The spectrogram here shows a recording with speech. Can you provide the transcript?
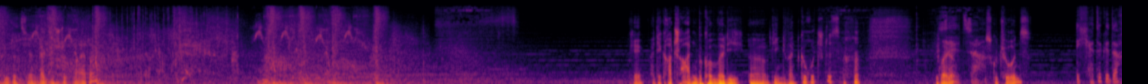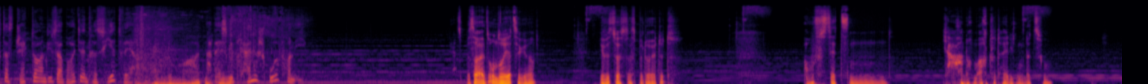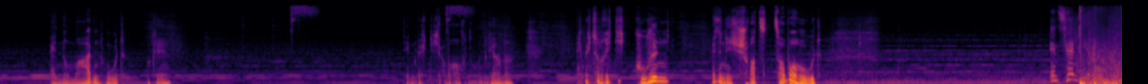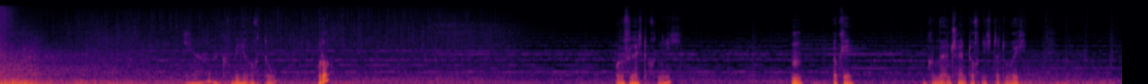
Kommt jetzt hier ein ganzes Stück weiter. Gerade Schaden bekommen, weil die äh, gegen die Wand gerutscht ist? ich meine, Seltsam. ist gut für uns. Ich hätte gedacht, dass Jackdaw an dieser Beute interessiert wäre. Ein Nomaden. Aber es gibt keine Spur von ihm. Ist besser als unsere jetzige. Ihr wisst, was das bedeutet. Aufsetzen. Ja, noch mal 8 Verteidigung dazu. Ein Nomadenhut. Okay. Den möchte ich aber auch nur ungern. Ich möchte so einen richtig coolen, weiß ich nicht, schwarzen Zauberhut. Incendio. Ja, dann kommen wir hier auch durch. Oder? Oder vielleicht auch nicht. Hm, okay. Dann kommen wir anscheinend doch nicht da durch.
